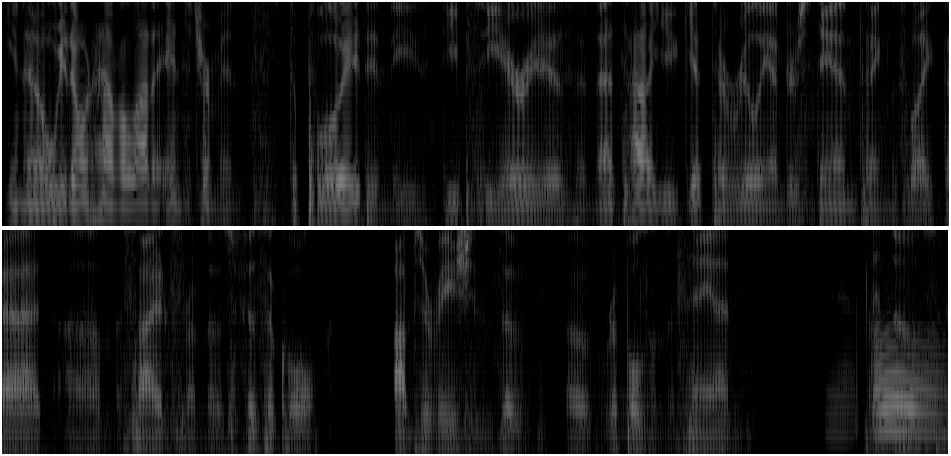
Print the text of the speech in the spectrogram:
you know, we don't have a lot of instruments deployed in these deep sea areas, and that's how you get to really understand things like that. Um, aside from those physical observations of of ripples in the sand, yeah. and those oh.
